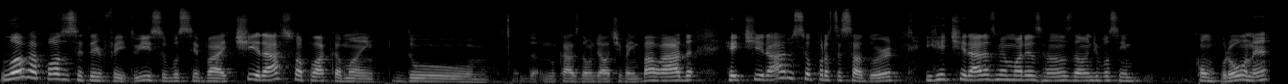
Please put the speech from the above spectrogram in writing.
Logo após você ter feito isso, você vai tirar sua placa-mãe do, no caso de onde ela estiver embalada, retirar o seu processador e retirar as memórias RAM da onde você comprou, né?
